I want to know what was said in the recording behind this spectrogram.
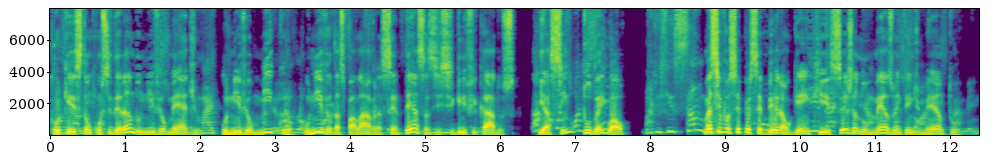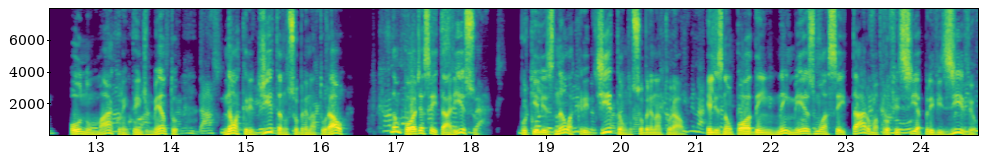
porque estão considerando o nível médio, o nível micro, o nível das palavras, sentenças e significados, e assim tudo é igual. Mas se você perceber alguém que, seja no meso-entendimento ou no macro-entendimento, não acredita no sobrenatural, não pode aceitar isso, porque eles não acreditam no sobrenatural. Eles não podem nem mesmo aceitar uma profecia previsível,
